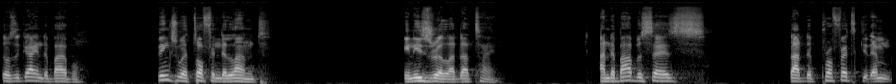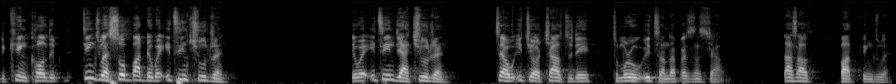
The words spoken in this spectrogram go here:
There was a guy in the Bible. things were tough in the land, in Israel at that time. And the Bible says that the prophet, um, the king called it, things were so bad they were eating children. They were eating their children. Say, I'll eat your child today, tomorrow we'll eat another person's child. That's how bad things were.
